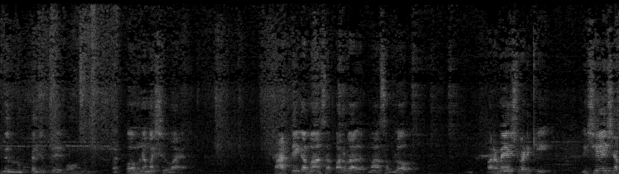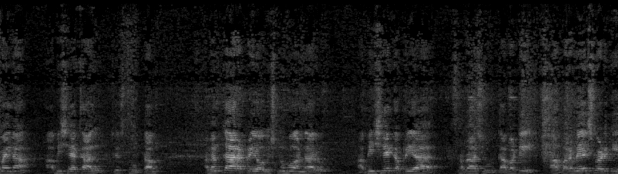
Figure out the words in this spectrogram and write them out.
గురించి మీరు రెండు ముక్కలు చెప్తే బాగుంటుంది. ఓం నమ శివాయ. కార్తీక మాస పర్వ మాసంలో పరమేశ్వరికి విశేషమైన అభిషేకాలు చేస్తూ ఉంటాం అలంకార ప్రియ విష్ణు అన్నారు. అభిషేక ప్రియ సదాశివుడు. కాబట్టి ఆ పరమేశ్వడికి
